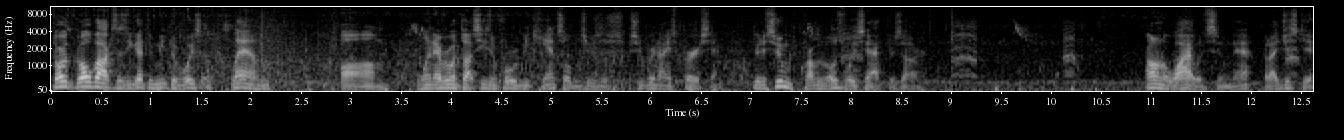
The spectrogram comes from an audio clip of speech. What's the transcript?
Darth Goldbox says you got to meet the voice of Clem. Um, when everyone thought season four would be canceled and she was a super nice person. You would assume probably most voice actors are. I don't know why I would assume that, but I just do.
